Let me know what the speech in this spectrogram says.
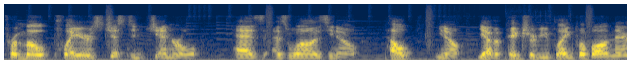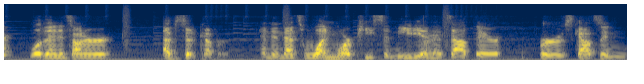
promote players just in general as as well as you know help you know you have a picture of you playing football in there well then it's on our episode cover and then that's one more piece of media right. that's out there for scouts and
